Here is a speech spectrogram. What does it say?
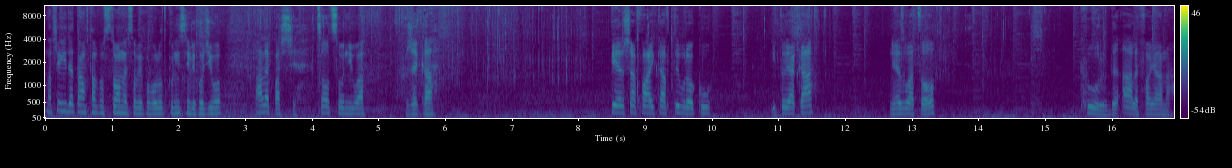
znaczy idę tam w tamtą stronę sobie powolutku, nic nie wychodziło, ale patrzcie, co odsłoniła rzeka. Pierwsza fajka w tym roku. I to jaka? Niezła, co? Kurde, ale fajana.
